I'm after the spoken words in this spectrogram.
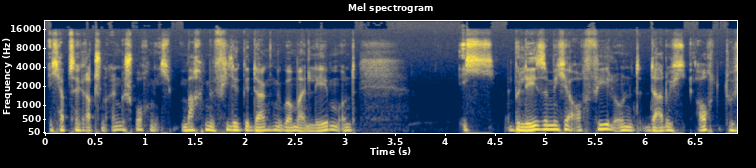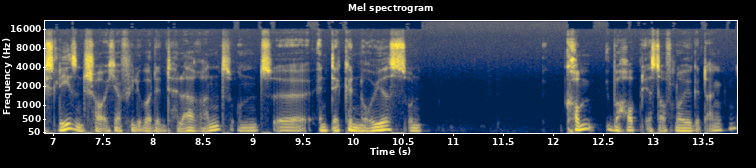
ich habe es ja gerade schon angesprochen, ich mache mir viele Gedanken über mein Leben und ich belese mich ja auch viel und dadurch auch durchs Lesen schaue ich ja viel über den Tellerrand und äh, entdecke Neues und komme überhaupt erst auf neue Gedanken.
